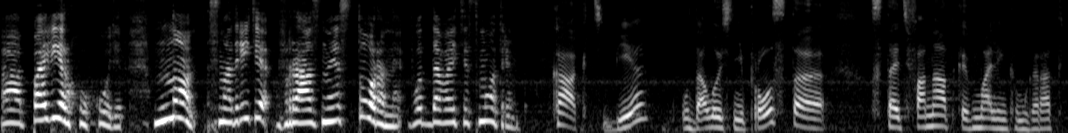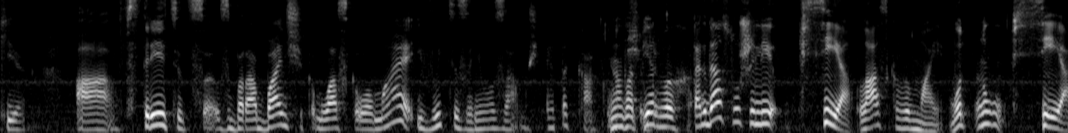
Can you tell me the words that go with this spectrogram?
а, поверх уходит. Но смотрите в разные стороны. Вот давайте смотрим. Как тебе удалось не просто стать фанаткой в маленьком городке, а встретиться с барабанщиком «Ласкового мая» и выйти за него замуж? Это как? Ну, во-первых, тогда слушали все «Ласковый май». Вот, ну, все.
